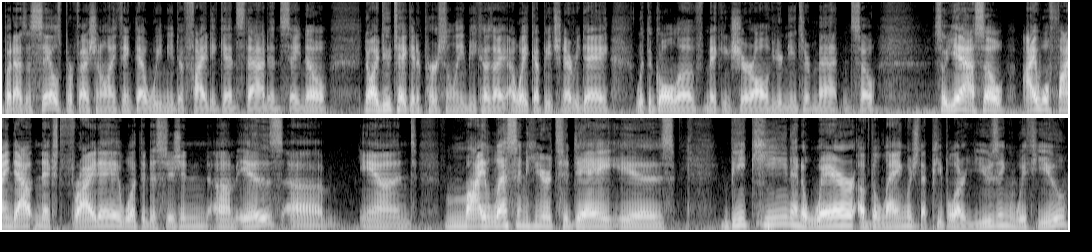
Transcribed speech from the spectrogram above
but as a sales professional, I think that we need to fight against that and say no. No, I do take it personally because I, I wake up each and every day with the goal of making sure all of your needs are met. And so, so yeah, so I will find out next Friday what the decision um, is. Um, and my lesson here today is be keen and aware of the language that people are using with you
